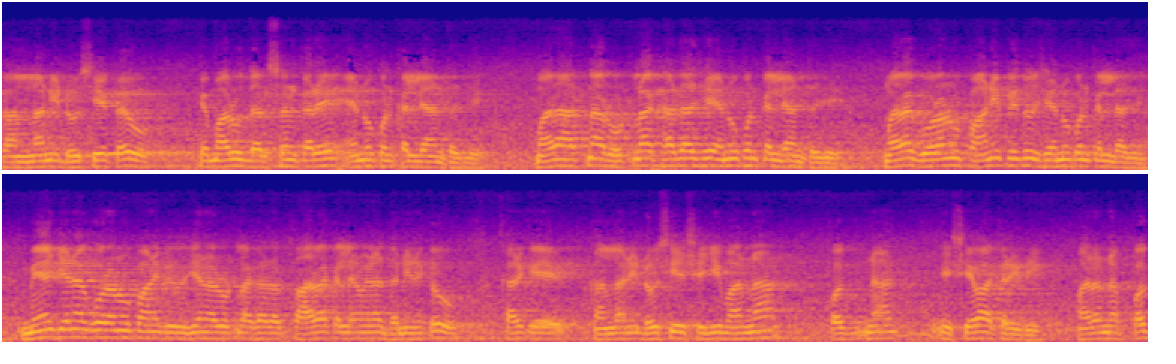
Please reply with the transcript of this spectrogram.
ગાલનાની ડોસીએ કહ્યું કે મારું દર્શન કરે, એનું પણ કલ્યાણ થશે. મારા હાથના રોટલા ખાધા છે, એનું પણ કલ્યાણ થશે મારા ગોરાનું પાણી પીધું છે, એનું પણ કલ્યાણ થશે મેં જેના ગોરાનું પાણી પીધું, જેના રોટલા ખાધા, સારા કલ્યાણ એના ધનીને કહ્યું, કારણ કે કાંલાની ડોસીએ શ્રીજી મારના પગના એ સેવા કરી હતી મારાના પગ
